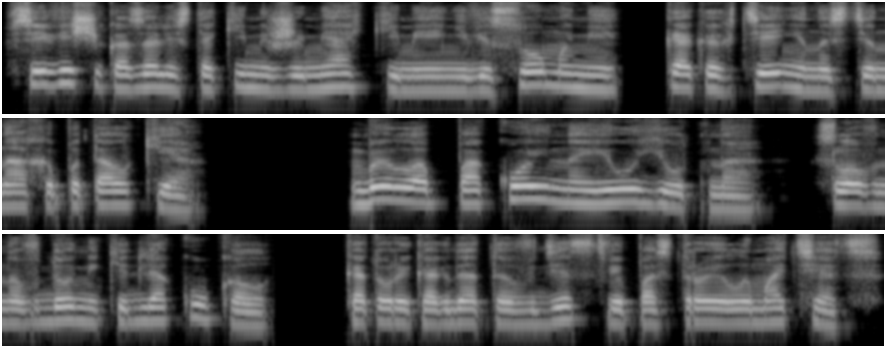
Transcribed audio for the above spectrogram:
Все вещи казались такими же мягкими и невесомыми, как их тени на стенах и потолке. Было покойно и уютно, словно в домике для кукол, который когда-то в детстве построил им отец.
